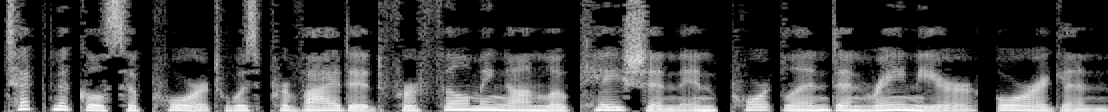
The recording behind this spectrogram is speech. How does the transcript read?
Technical support was provided for filming on location in Portland and Rainier, Oregon.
